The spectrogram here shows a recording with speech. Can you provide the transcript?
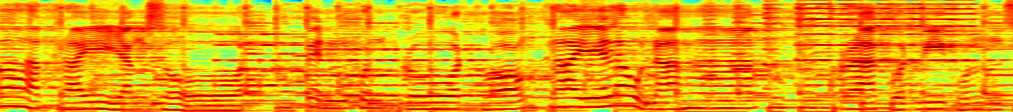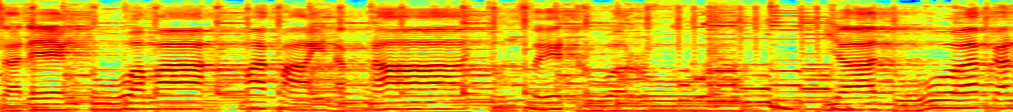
ว่าใครยังโสด เป็นคนโปรดของใครเล่านาปรากฏมีคนแสดงตัวมามากมายหนักหนาจนเฟซรัวรัวอย่าตัวกัน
